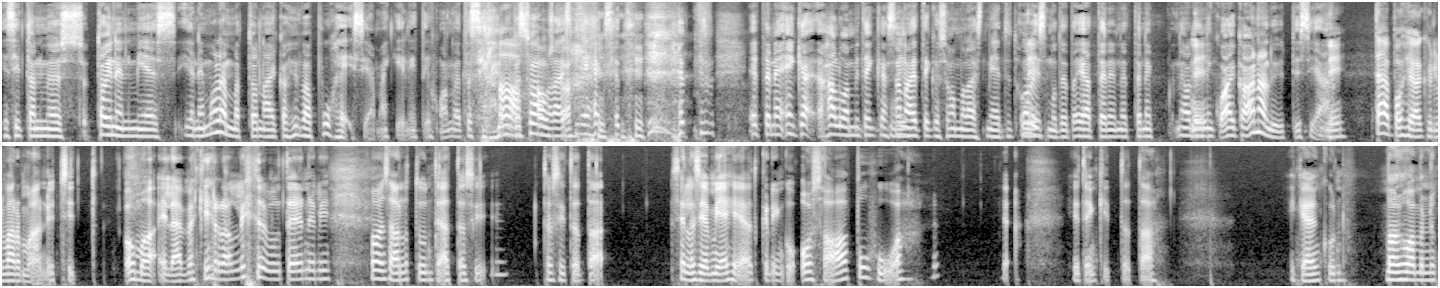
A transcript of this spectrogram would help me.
ja sitten on myös toinen mies, ja ne molemmat on aika hyvä puheisia, mä kiinnitin huomiota sillä ah, suomalaismieheksi. Että, että ne, enkä halua mitenkään sanoa, niin. etteikö suomalaiset miehet nyt olisi, niin. mutta että ajattelen, että ne, ne oli niin. Niin kuin aika analyyttisiä. Niin. Tämä pohjaa kyllä varmaan nyt sitten oma elämäkerrallisuuteen, eli mä oon saanut tuntea tosi, tosi tota, sellaisia miehiä, jotka niinku osaa puhua. Ja jotenkin tota, ikään kuin mä oon huomannut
